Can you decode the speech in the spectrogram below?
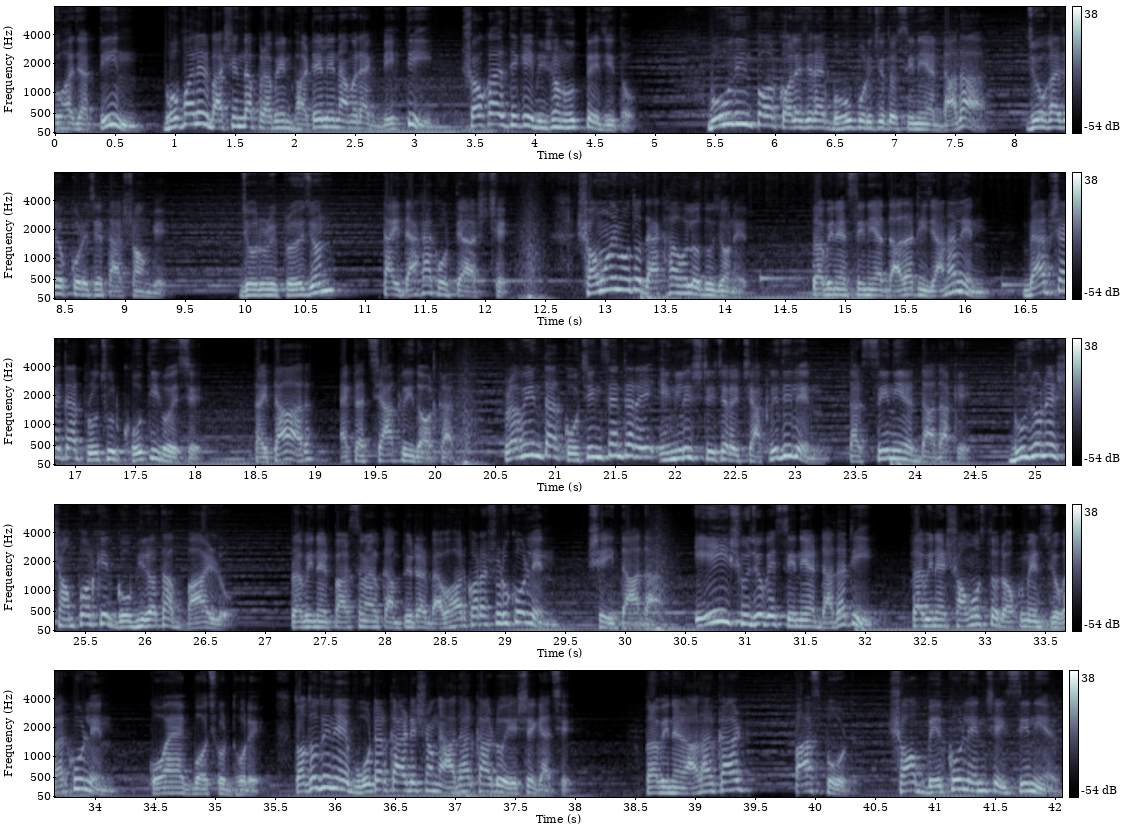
দু হাজার তিন, ভোপালের বাসিন্দা প্রবীণ ভাটেলি নামের এক ব্যক্তি সকাল থেকে ভীষণ উত্তেজিত। বহুদিন পর কলেজের এক বহু পরিচিত সিনিয়র দাদা যোগাযোগ করেছে তার সঙ্গে। জরুরি প্রয়োজন, তাই দেখা করতে আসছে। সময় মতো দেখা হলো দুজনের। প্রবীণের সিনিয়র দাদাটি জানালেন, ব্যবসায় তার প্রচুর ক্ষতি হয়েছে, তাই তার একটা চাকরি দরকার। প্রবীণ তার কোচিং সেন্টারে ইংলিশ টিচারের চাকরি দিলেন তার সিনিয়র দাদাকে। দুজনের সম্পর্কের গভীরতা বাড়লো। প্রবীণের পার্সোনাল কম্পিউটার ব্যবহার করা শুরু করলেন। সেই দাদা, এই সুযোগে সিনিয়র দাদাটি প্রবীণের সমস্ত ডকুমেন্টস জোগাড় করলেন কয়েক বছর ধরে। ততদিনে ভোটার কার্ডের সঙ্গে আধার কার্ডও এসে গেছে। প্রবীণের আধার কার্ড, পাসপোর্ট সব বের করলেন সেই সিনিয়র।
